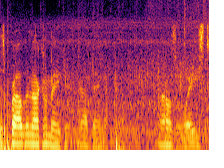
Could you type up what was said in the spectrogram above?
Is probably not gonna make it. God dang it. That was a waste.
